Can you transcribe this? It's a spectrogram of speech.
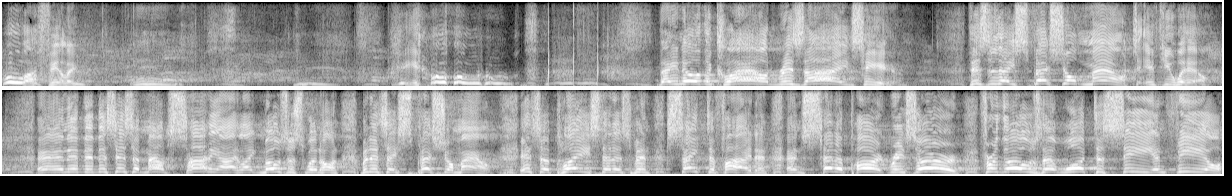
Woo, I feel him. they know the cloud resides here. This is a special mount, if you will. And this isn't Mount Sinai like Moses went on, but it's a special mount. It's a place that has been sanctified and, and set apart, reserved for those that want to see and feel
